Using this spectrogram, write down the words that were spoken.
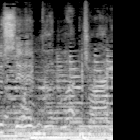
to sin. Good luck trying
